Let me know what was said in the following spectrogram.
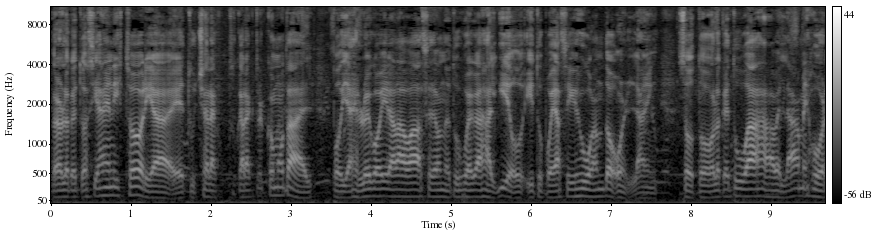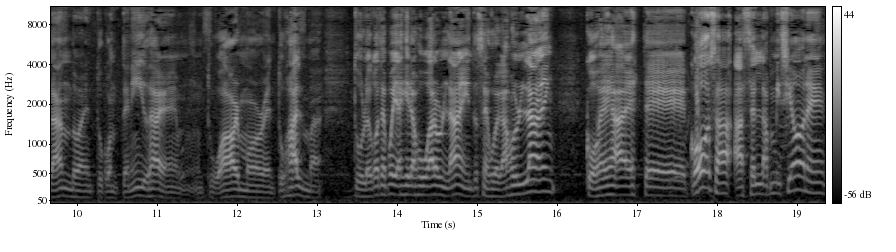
pero lo que tú hacías en la historia, eh, tu, tu carácter como tal, podías luego ir a la base donde tú juegas al guild y tú podías seguir jugando online. So, todo lo que tú vas, ¿verdad? Mejorando en tu contenido, en, tu armor, en tus armas, tú luego te podías ir a jugar online. Entonces juegas online, coges a este cosa, haces las misiones,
